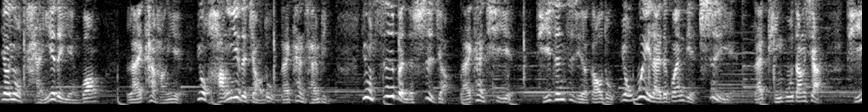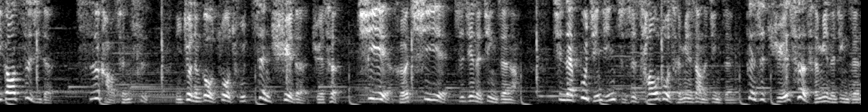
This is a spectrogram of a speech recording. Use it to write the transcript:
要用产业的眼光来看行业，用行业的角度来看产品。用资本的视角来看企业，提升自己的高度；用未来的观点视野来评估当下，提高自己的思考层次，你就能够做出正确的决策。企业和企业之间的竞争啊，现在不仅仅只是操作层面上的竞争，更是决策层面的竞争。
